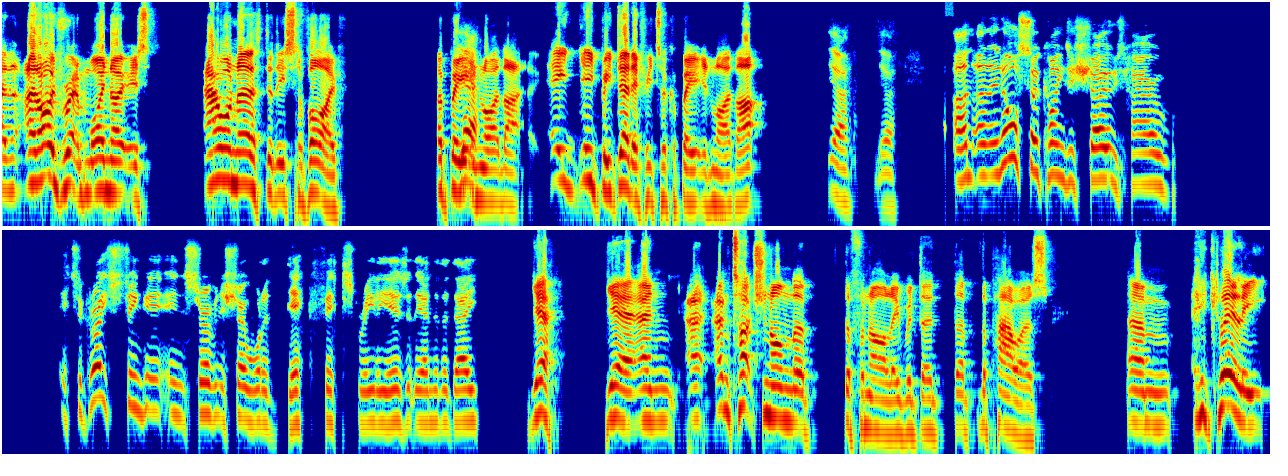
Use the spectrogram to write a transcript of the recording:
and and I've written my notice. How on earth did he survive a beating yeah. like that? He, would be dead if he took a beating like that. Yeah, yeah, and and it also kind of shows how it's a great thing in serving to show what a dick Fisk really is at the end of the day. Yeah, yeah, and uh, and touching on the the finale with the the, the powers um, he clearly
